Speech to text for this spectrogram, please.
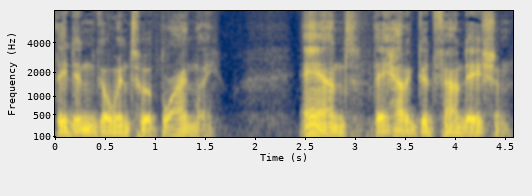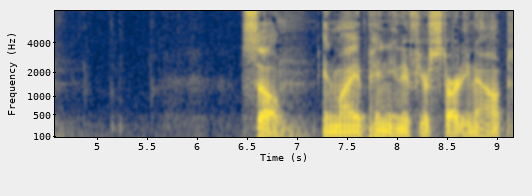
They didn't go into it blindly. And they had a good foundation. So, in my opinion, if you're starting out,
